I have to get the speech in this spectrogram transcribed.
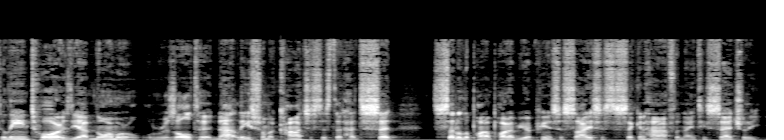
The lean towards the abnormal resulted not least from a consciousness that had set settled upon a part of European society since the second half of the 19th century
